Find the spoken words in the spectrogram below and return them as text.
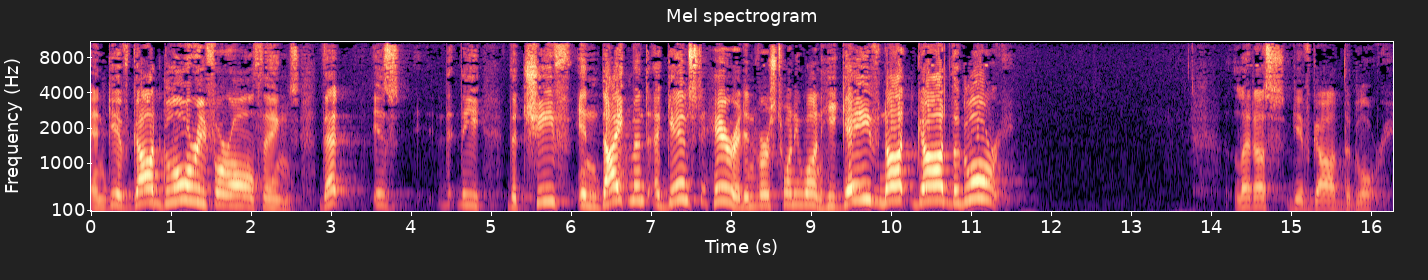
and give God glory for all things. That is the, the chief indictment against Herod in verse 21. He gave not God the glory. Let us give God the glory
